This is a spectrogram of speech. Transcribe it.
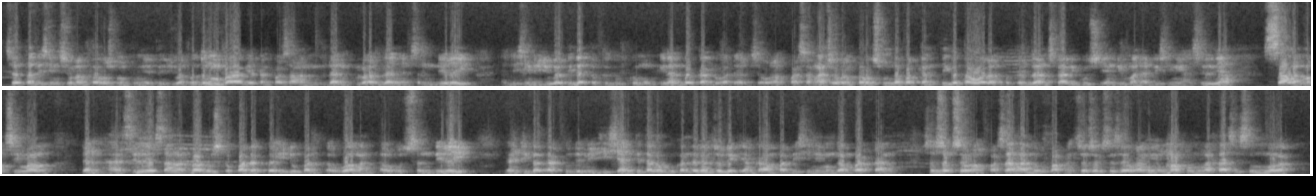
serta di sini seorang Taurus mempunyai tujuan untuk membahagiakan pasangan dan keluarganya sendiri. Dan di sini juga tidak tertutup kemungkinan berkat doa dari seorang pasangan, seorang Taurus mendapatkan tiga tawaran pekerjaan sekaligus yang di mana di sini hasilnya sangat maksimal dan hasilnya sangat bagus kepada kehidupan keuangan Taurus sendiri. Dan jika kartu The Magician kita gabungkan dengan zodiak yang keempat di sini menggambarkan sosok seorang pasangan merupakan sosok seseorang yang mampu mengatasi semua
